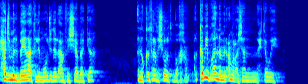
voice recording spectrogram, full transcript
حجم البيانات اللي موجودة الآن في الشبكة إنه كل ثلاثة شهور يتضخم كم يبغى لنا من عمر عشان نحتويه؟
